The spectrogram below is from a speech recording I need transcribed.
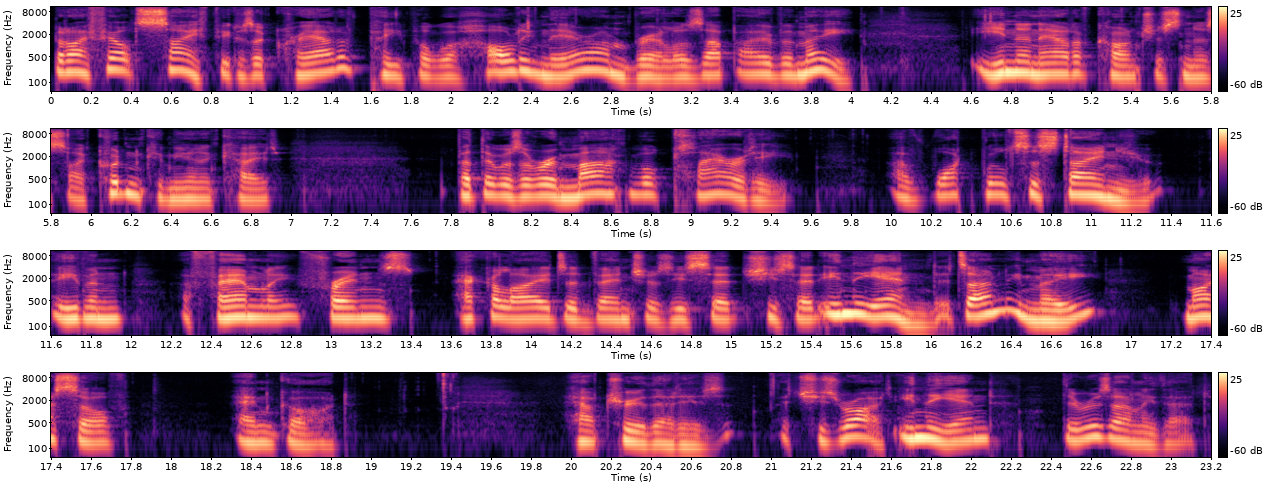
but I felt safe because a crowd of people were holding their umbrellas up over me. In and out of consciousness, I couldn't communicate, but there was a remarkable clarity of what will sustain you, even a family, friends, accolades, adventures. He said, she said, in the end, it's only me, myself, and God. How true that is. That she's right. In the end, there is only that.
